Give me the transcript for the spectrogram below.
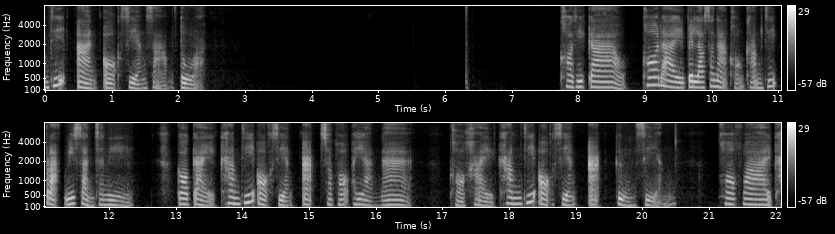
ำที่อ่านออกเสียงสามตัว ข้อที่ 9 ข้อใดเป็นลักษณะของคำที่ประวิสัญชนีกอไก่คำที่ออกเสียงอะเฉพาะพยางค์หน้า ขอไข่คำที่ออกเสียงอะกึ่งเสียง คอควายค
